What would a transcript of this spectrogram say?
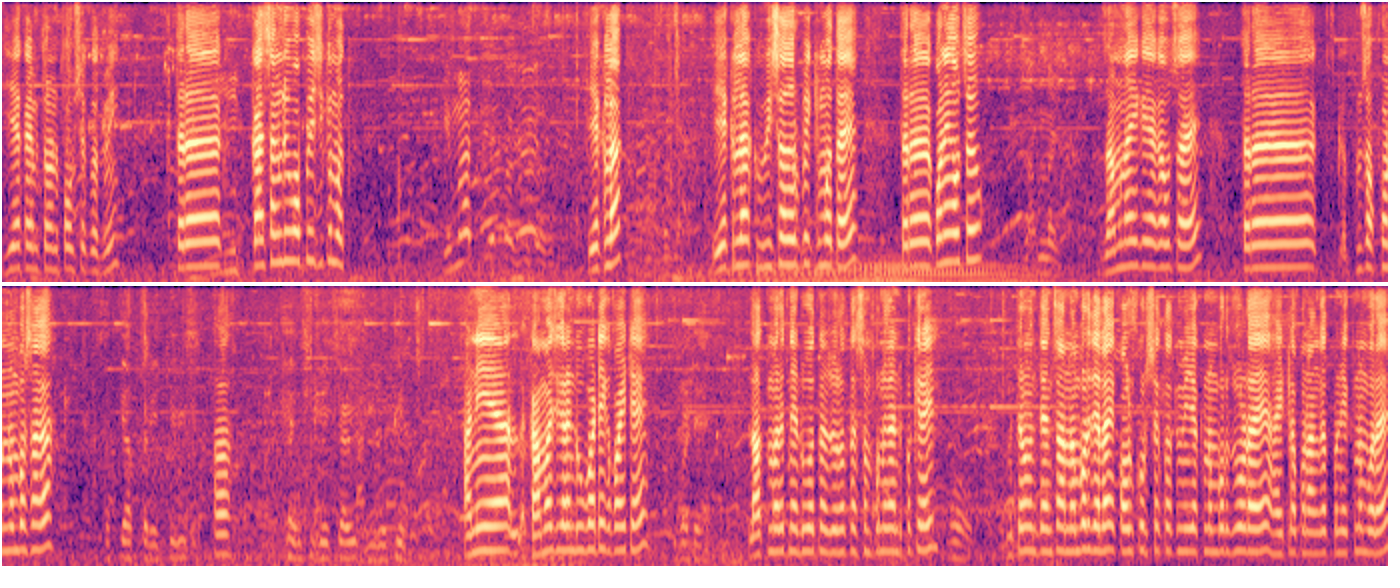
हे काय मित्रांनो पाहू शकता तुम्ही. तर काय सांगली बापू याची किंमत? किंमत? एक लाख? एक लाख वीस हजार रुपये किंमत आहे. तर कोण्या गावचं आहे हो? जामनाई. का या गावचा आहे. तर तुमचा फोन नंबर सांगा. सत्याहत्तर एकवीस हां. अठ्ठ्याऐंशी बेचाळीस झिरो तीन. आणि कामाची गॅरंटी उभाटे का पाहिजे आहे? लात मारत नाही डुवत नाही जोरत नाही संपूर्ण गॅरंटी पक्की राहील? हो. मित्रांनो त्यांचा नंबर दिला आहे कॉल करू शकता तुम्ही. एक नंबर जोड आहे. हाईटला पण अंगात पण एक नंबर आहे.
